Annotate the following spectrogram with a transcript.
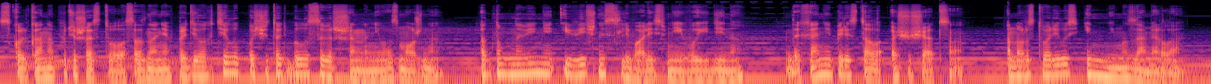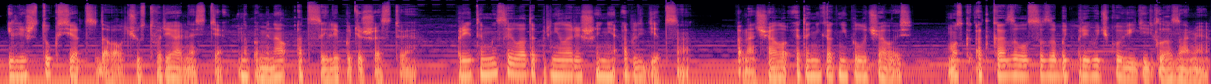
Сколько она путешествовала сознание в пределах тела, посчитать было совершенно невозможно. Одно мгновение и вечность сливались в ней воедино. Дыхание перестало ощущаться, оно растворилось и мнимо замерло, и лишь стук сердца давал чувство реальности, напоминал о цели путешествия. При этой мысли Лада приняла решение оглядеться. Поначалу это никак не получалось. Мозг отказывался забыть привычку видеть глазами.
